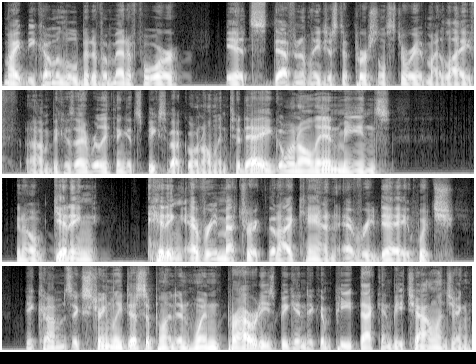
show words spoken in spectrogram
might become a little bit of a metaphor. It's definitely just a personal story of my life um, because I really think it speaks about going all in. Today, going all in means, you know, getting hitting every metric that I can every day, which becomes extremely disciplined. And when priorities begin to compete, that can be challenging.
